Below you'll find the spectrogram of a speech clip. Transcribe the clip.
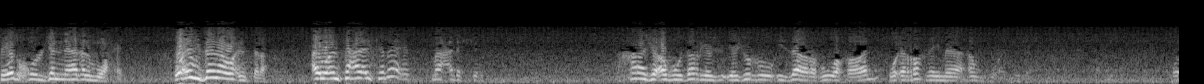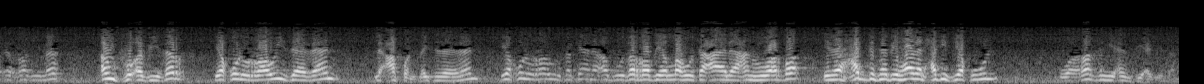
سيدخل الجنة هذا الموحد. وإن زنى وإن سرق أي وإن فعل الكبائر ما عدا الشرك. خرج أبو ذر يجر إزاره وقال وإن رغم أنف أبي ذر. وإن رغم أنف أبي ذر يقول الراوي زاذان لا عفوا ليس زاذان يقول الراوي فكان أبو ذر رضي الله تعالى عنه وأرضاه إذا حدث بهذا الحديث يقول ورغم أنف أبي ذر.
